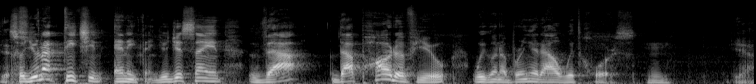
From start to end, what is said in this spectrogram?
Yes. So you're not teaching anything. You're just saying that that part of you, we're gonna bring it out with horse. Mm. Yeah.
